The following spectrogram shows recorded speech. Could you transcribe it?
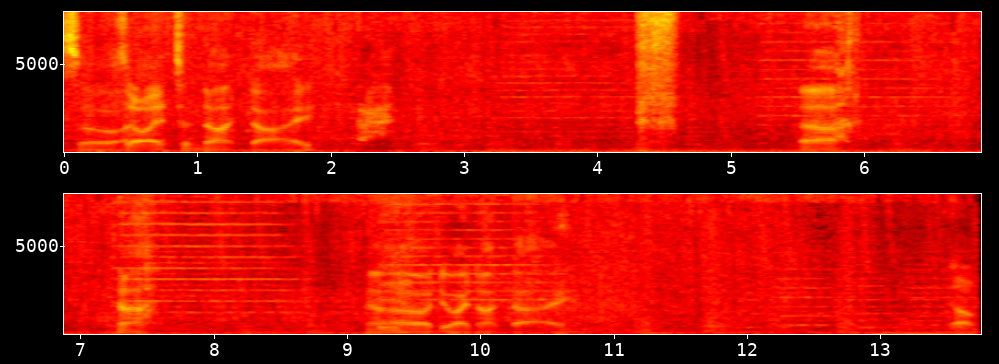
so, So I I- to not die. uh, huh. How do I not die? No.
